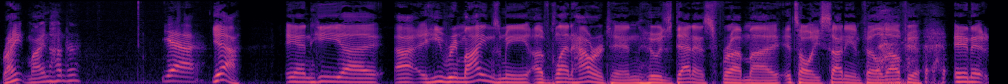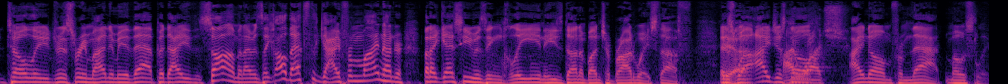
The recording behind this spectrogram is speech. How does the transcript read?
right? Mindhunter. yeah, Yeah. And he uh, uh, he reminds me of Glenn Howerton, who is Dennis from uh, It's Always Sunny in Philadelphia, and it totally just reminded me of that. But I saw him and I was like, "Oh, that's the guy from Mindhunter." But I guess he was in Glee and he's done a bunch of Broadway stuff as Yeah. well. I just I know watch- I know him from that mostly.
